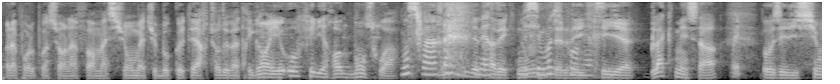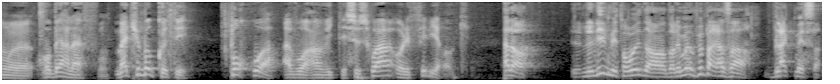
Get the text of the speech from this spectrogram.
Voilà pour le point sur l'information. Mathieu Bocoté, Arthur de Vatrigan et Ophélie Rock, bonsoir. Bonsoir. Merci d'être avec nous. Vous avez écrit euh, Black Mesa aux éditions euh, Robert Laffont. Mathieu Bocoté, pourquoi avoir invité ce soir Ophélie Rock Alors, le livre m'est tombé dans, les mains un peu par hasard. Black Mesa.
